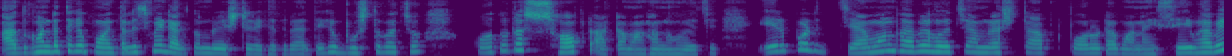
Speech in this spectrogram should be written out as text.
আধ ঘণ্টা থেকে পঁয়তাল্লিশ মিনিট একদম রেস্টে রেখে দেবে। আর দেখে বুঝতে পারছ কতটা সফট আটা মাখানো হয়েছে। এরপর যেমনভাবে হচ্ছে আমরা স্টাফড পরোটা বানাই, সেইভাবে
